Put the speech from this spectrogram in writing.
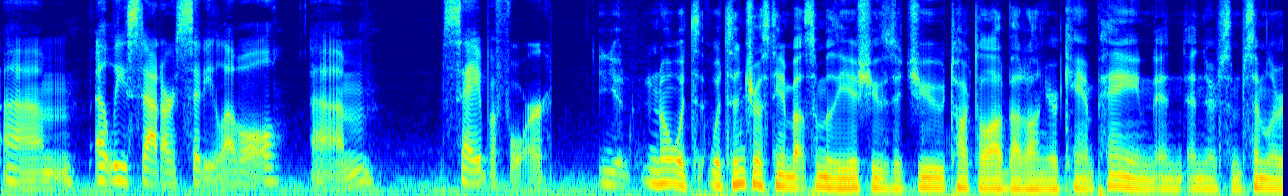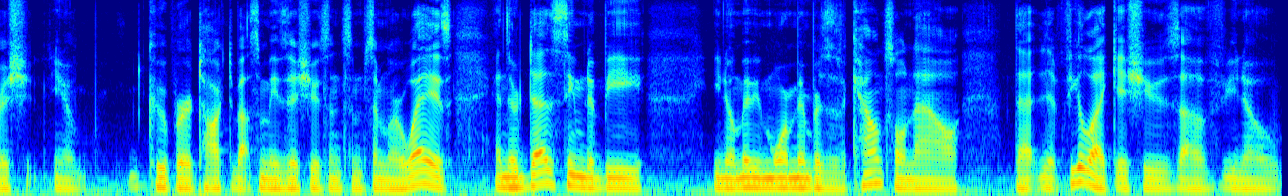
um, at least at our city level um, say before. You know what's what's interesting about some of the issues that you talked a lot about on your campaign and, and there's some similar issues you know Cooper talked about some of these issues in some similar ways, and there does seem to be, you know, maybe more members of the council now that feel like issues of you know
